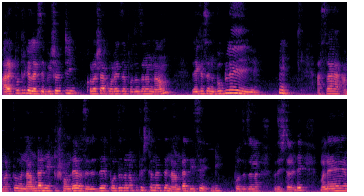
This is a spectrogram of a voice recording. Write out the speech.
আরেক পত্রিকা লেগেছে বিষয়টি খোলাসা করে যে প্রযোজনার নাম লিখেছেন বুবলি। আচ্ছা আমার তো নামটা নিয়ে একটু সন্দেহ আছে। যে- প্রযোজনা প্রতিষ্ঠানের যে নামটা দিছে, বিগ প্রযোজনা প্রতিষ্ঠান মানে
